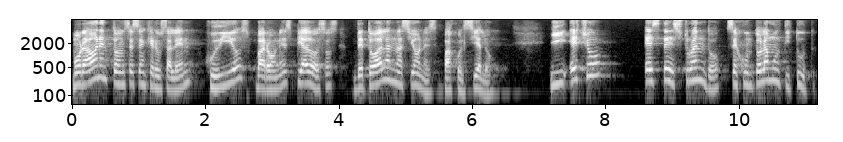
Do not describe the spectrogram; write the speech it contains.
Moraban entonces en Jerusalén judíos, varones piadosos de todas las naciones bajo el cielo. Y hecho este estruendo, se juntó la multitud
